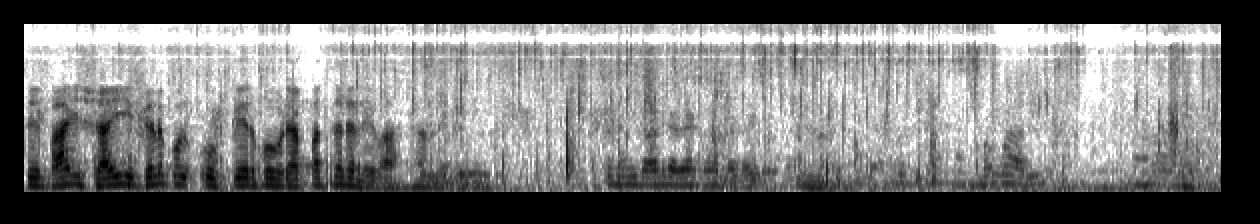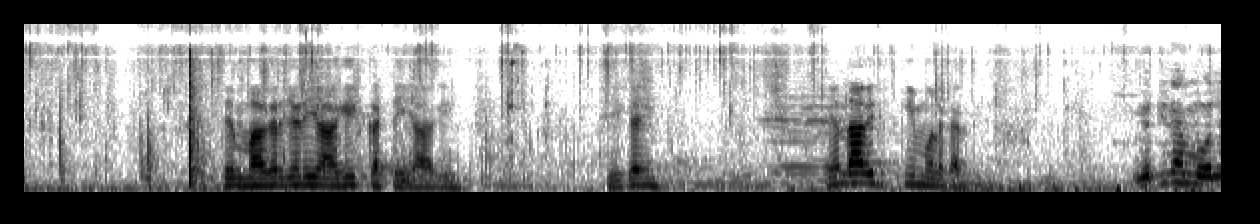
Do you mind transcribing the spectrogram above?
ਤੇ ਬਾਈ ਸ਼ਾਹੀ ਬਿਲਕੁਲ ਓਕੇ ਰਿਪੋਰਟ ਆ, ਪੱਧਰ ਲੈਵਾ ਹਮਲੇ ਦੀ ਨਹੀਂ ਤੇ ਮਗਰ ਜਿਹੜੀ ਆ ਗਈ, ਕੱਟੀ ਆ ਗਈ। ਠੀਕ ਹੈ ਜੀ। ਇਹਦਾ ਵੀ ਕੀ ਮੁੱਲ ਕਰਦੀ? ਵੀਰ ਜੀ, ਦਾ ਮੁੱਲ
